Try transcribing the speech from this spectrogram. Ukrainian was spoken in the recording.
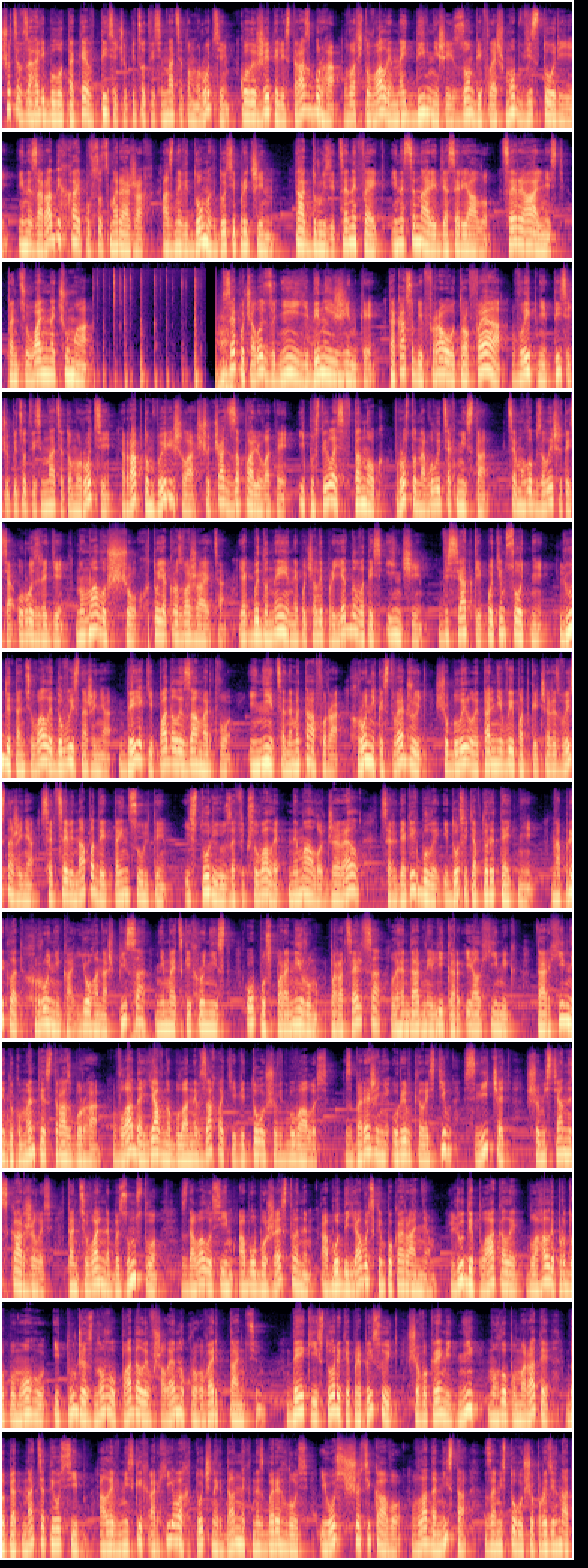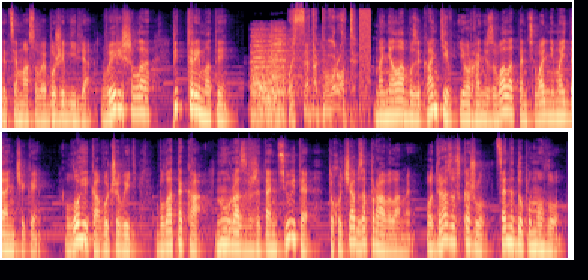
що це взагалі було таке в 1518 році, коли жителі Страсбурга влаштували найдивніший зомбі-флешмоб в історії, і не заради хайпу в соцмережах, а з невідомих досі причин. Так, друзі, це не фейк і не сценарій для серіалу, це реальність, танцювальна чума. Все почалось з однієї єдиної жінки. Така собі фрау Трофеа в липні 1518 році раптом вирішила, що час запалювати, і пустилась в танок просто на вулицях міста. Це могло б залишитися у розряді ну мало що, хто як розважається, якби до неї не почали приєднуватись інші десятки, потім сотні. Люди танцювали до виснаження, деякі падали замертво. І ні, це не метафора. Хроніки стверджують, що були летальні випадки через виснаження, серцеві напади та інсульти. Історію зафіксували немало джерел, серед яких були і досить авторитетні. Наприклад, хроніка Йогана Шпіса, німецький хроніст, опус Парамірум Парацельса, легендарний лікар і алхімік, та архівні документи Страсбурга. Влада явно була не в захваті від того, що відбувалось. Збережені уривки листів свідчать, що містяни скаржились, танцювальне безумство здавалося їм або божественним, або диявольським покаранням. Люди плакали, благали про допомогу і тут же знову падали в шалену круговерть танцю. Деякі історики приписують, що в окремі дні могло помирати до 15 осіб, але в міських архівах точних даних не збереглось. І ось що цікаво, влада міста, замість того, щоб розігнати це масове божевілля, вирішила підтримати. Це так поворот. Наняла музикантів і організувала танцювальні майданчики. Логіка, вочевидь, була така: ну раз вже танцюєте, то хоча б за правилами. Одразу скажу, це не допомогло.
